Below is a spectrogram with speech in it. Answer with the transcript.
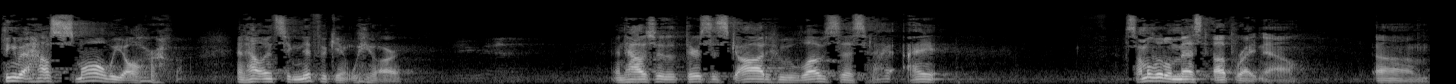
thinking about how small we are and how insignificant we are. And how there's this God who loves us. And I, I so I'm a little messed up right now. Um,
